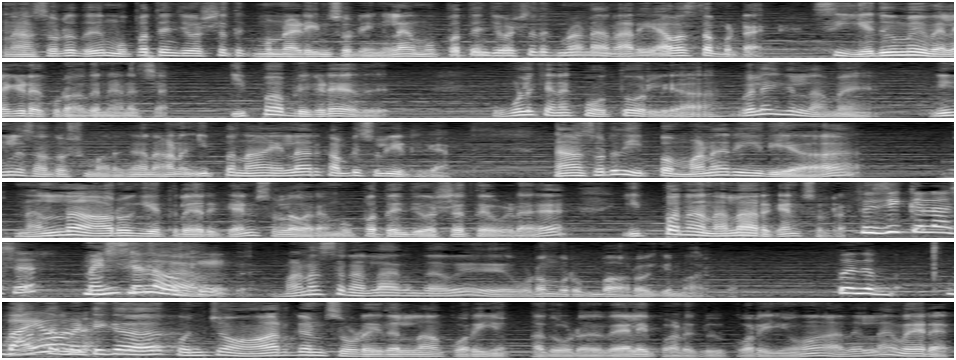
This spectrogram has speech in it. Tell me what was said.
நான் சொல்றது முப்பத்தஞ்சு வருஷத்துக்கு முன்னாடின்னு சொல்றீங்களா முப்பத்தஞ்சு வருஷத்துக்கு முன்னாடி நான் நிறைய அவஸ்தைப்பட்டேன். சி எதுவுமே விலகிடக்கூடாதுன்னு நினைச்சேன். இப்ப அப்படி கிடையாது. உங்களுக்கு எனக்கு ஒத்து வரலையா? விலகி இல்லாம நீங்களும் சந்தோஷமா இருங்க. நானும் இப்ப நான் எல்லாருக்கும் அப்படி சொல்லிட்டு இருக்கேன். நான் சொல்றது இப்ப மன ரீதியா நல்ல ஆரோக்கியத்துல இருக்கேன்னு சொல்ல வரேன். முப்பத்தஞ்சு வருஷத்தை விட இப்ப நான் நல்லா இருக்கேன்னு சொல்றேன். பிசிக்கலா சார் மென்டலா ஓகே மனசு நல்லா இருந்தாவே உடம்பு ரொம்ப ஆரோக்கியமா இருக்கும். ஆட்டோமேட்டிக்கா கொஞ்சம் ஆர்கன்ஸோட இதெல்லாம் குறையும். அதோட வேலைப்பாடுகள் குறையும். அதெல்லாம் வேற.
